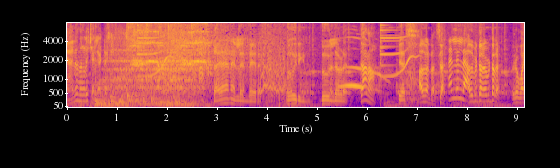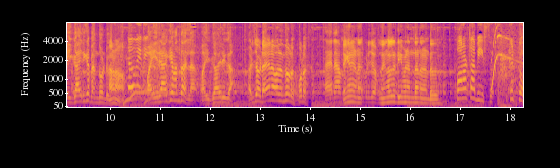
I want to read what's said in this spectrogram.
ഞാൻ നിങ്ങൾ ചെല്ലട്ടെ ഡയാനല്ല എന്റെ ദൂരിക്കുന്നു. ഇരിക്കുന്നു ദൂ ഇല്ല അവിടെ. യെസ് അത് വേണ്ട ശ്ശെ. അല്ലല്ല. അത് വിട്ടരെ വിട്ടരെ. ഒരു വൈകാരിക ബന്ധമുണ്ട്. ആണോ? വൈരാഗ്യ ബന്ധമല്ല വൈകാരിക. അടിച്ചോ ഡയന വന്ന് നിന്നോട് പോട്. എങ്ങനെയാണ്? നിങ്ങളുടെ ടീമിന് എന്താണ് വേണ്ടത്? പൊറോട്ട ബീഫ് കിട്ടോ?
